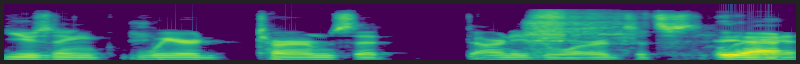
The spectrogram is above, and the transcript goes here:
using weird terms that aren't even words. It's Yeah.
